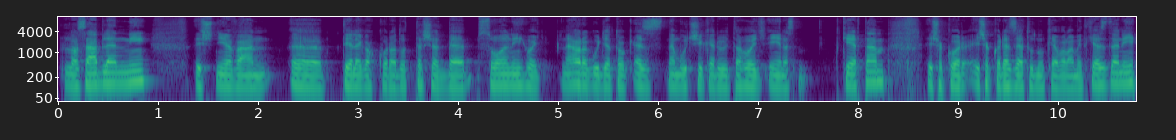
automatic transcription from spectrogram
lazább lenni, és nyilván ö, tényleg akkor adott esetben szólni, hogy ne haragudjatok, ez nem úgy sikerült, ahogy én ezt kértem, és akkor, és akkor ezzel tudunk-e valamit kezdeni,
